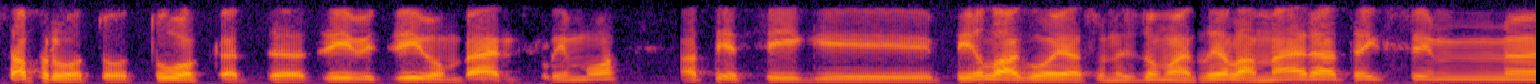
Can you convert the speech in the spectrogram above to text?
saprotot to, ka uh, dzīvi dzīvo un bērni slimo, attiecīgi pielāgojās, un es domāju, lielā mērā, teiksim, uh,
